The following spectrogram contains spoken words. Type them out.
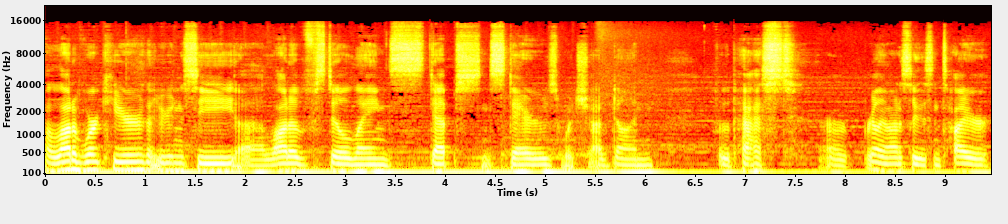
a lot of work here that you're going to see, uh, a lot of still laying steps and stairs, which I've done for the past, or really honestly this entire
